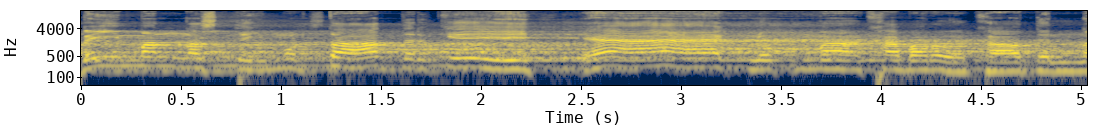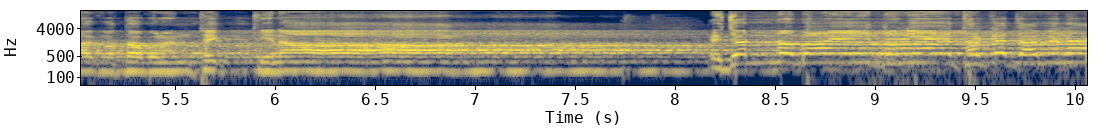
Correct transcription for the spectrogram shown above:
বেইমান নাস্তিক মোরতাদেরকে এক লোকমা খাবারও খাওয়াতেন না, কথা বলেন ঠিক কিনা? এজন্য ভাই দুনিয়ায় থাকা যাবে না,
